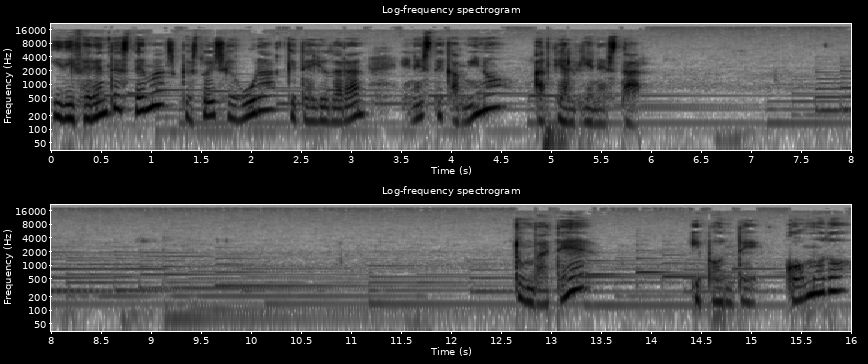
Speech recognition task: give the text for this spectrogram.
y diferentes temas que estoy segura que te ayudarán en este camino hacia el bienestar. Túmbate y ponte cómodo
